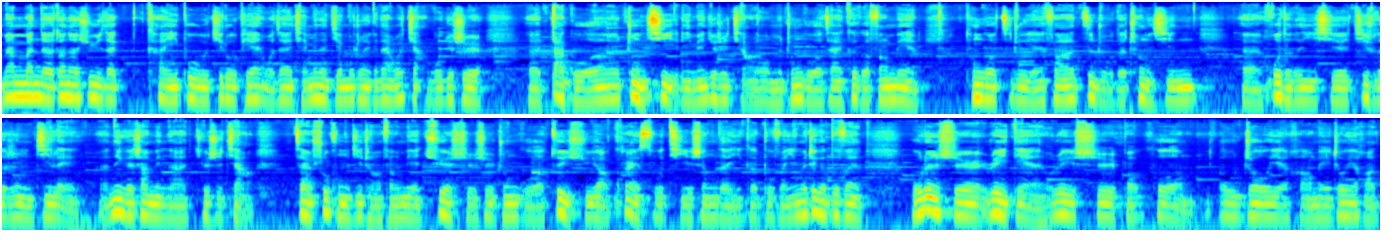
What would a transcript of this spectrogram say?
慢慢的断断续续在看一部纪录片，我在前面的节目中也跟大家我讲过，就是呃大国重器里面就是讲了我们中国在各个方面。通过自主研发、自主的创新，呃，获得的一些技术的这种积累，呃，那个上面呢，就是讲在数控集成方面，确实是中国最需要快速提升的一个部分。因为这个部分，无论是瑞典、瑞士，包括欧洲也好、美洲也好、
